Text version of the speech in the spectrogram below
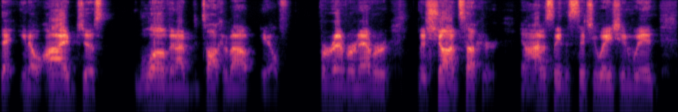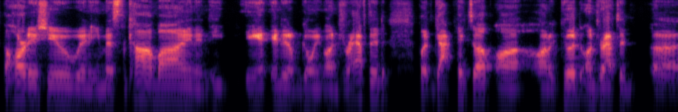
that you know I just love and I've been talking about you know forever and ever is Sean Tucker. You know, obviously the situation with the heart issue and he missed the combine and he, he ended up going undrafted, but got picked up on, on a good undrafted uh,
